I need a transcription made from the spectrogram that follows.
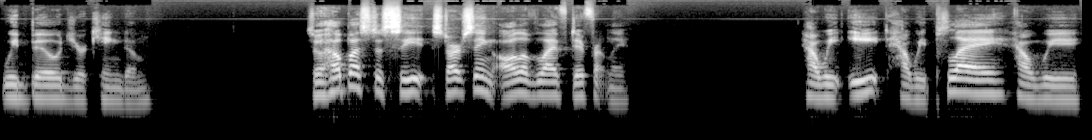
we build your kingdom. So help us to see start seeing all of life differently. How we eat, how we play, how we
